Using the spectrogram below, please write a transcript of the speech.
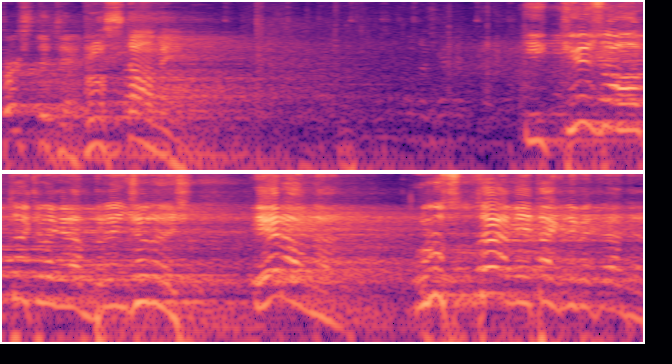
First attempt, Rostami. 206 kilogram birinchi urinish Erondan Rustam taklif etiladi.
